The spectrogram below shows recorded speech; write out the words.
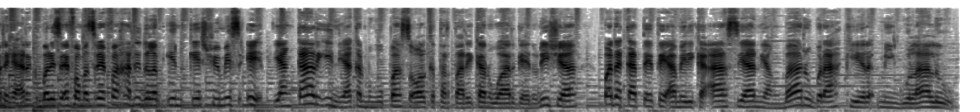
Pendengar, kembali saya Eva Mas Reva hadir dalam In Case You Miss It yang kali ini akan mengupas soal ketertarikan warga Indonesia pada KTT Amerika ASEAN yang baru berakhir minggu lalu.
